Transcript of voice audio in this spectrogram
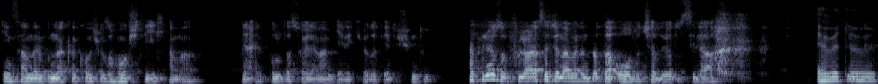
insanların bunun hakkında konuşması hoş değil ama yani bunu da söylemem gerekiyordu diye düşündüm. Hatırlıyor musun? Floransa canavarında da oğlu çalıyordu silah. Evet evet.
